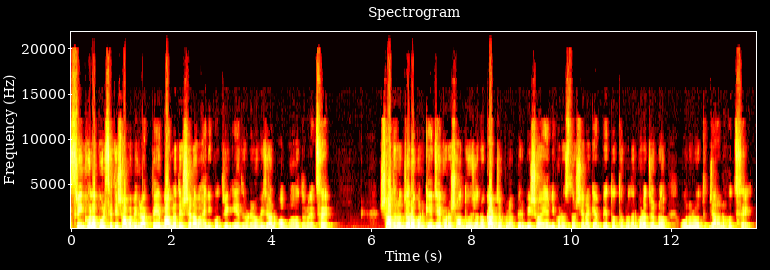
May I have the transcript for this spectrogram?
শৃঙ্খলা পরিস্থিতি স্বাভাবিক রাখতে বাংলাদেশ সেনাবাহিনী কর্তৃক এ ধরনের অভিযান অব্যাহত রয়েছে। সাধারণ জনগণকে যে কোনো সন্দেহজনক কার্যকলাপের বিষয়ে নিকটস্থ সেনা ক্যাম্পে তথ্য প্রদান করার জন্য অনুরোধ জানানো হচ্ছে।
